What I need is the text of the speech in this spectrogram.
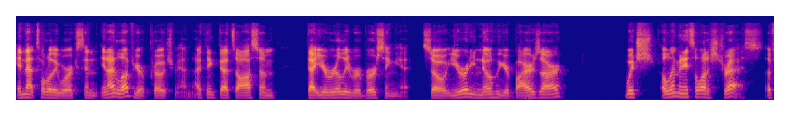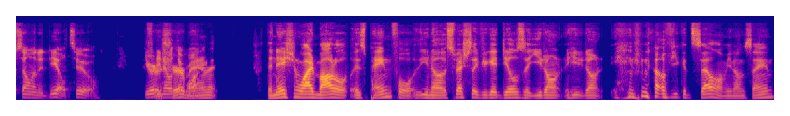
and that totally works. And and I love your approach, man. I think that's awesome that you're really reversing it. So you already know who your buyers are, which eliminates a lot of stress of selling a deal too. You already For know sure, what they man. want the nationwide model is painful, you know, especially if you get deals that you don't you don't know if you could sell them, you know what I'm saying?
